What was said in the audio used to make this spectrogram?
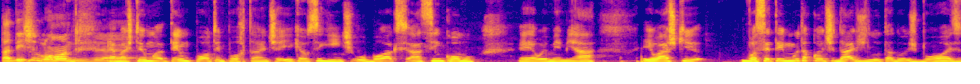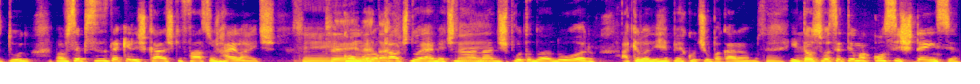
tá desde Londres. É, mas tem, uma, tem um ponto importante aí que é o seguinte: o boxe, assim como é, o MMA, eu acho que você tem muita quantidade de lutadores bons e tudo, mas você precisa ter aqueles caras que façam os highlights. Sim. Sim. É como o verdade. nocaute do Herbert na, na disputa do, do ouro. Aquilo ali repercutiu pra caramba. Sim. Então, se você tem uma consistência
